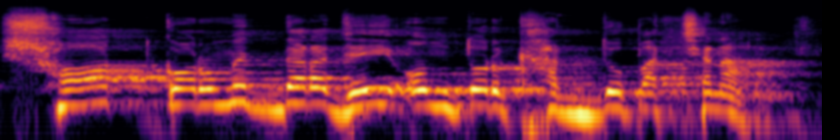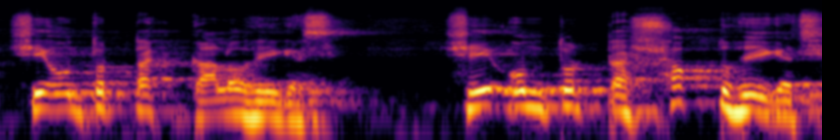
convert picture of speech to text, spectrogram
সৎ কর্মের দ্বারা যেই অন্তর খাদ্য পাচ্ছে না সেই অন্তরটা কালো হয়ে গেছে সেই অন্তরটা শক্ত হয়ে গেছে।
